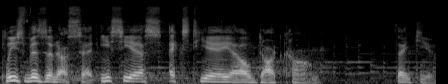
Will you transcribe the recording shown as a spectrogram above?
please visit us at ecsxtal.com. Thank you.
